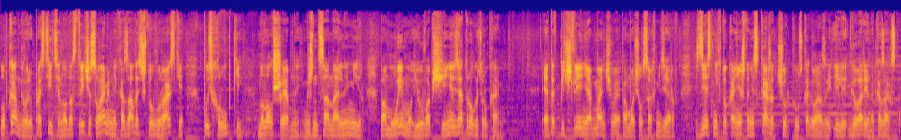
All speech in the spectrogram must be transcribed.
Лубкан, говорю, простите, но до встречи с вами мне казалось, что в Уральске, пусть хрупкий, но волшебный, межнациональный мир. По-моему, его вообще нельзя трогать руками. Это впечатление обманчивое, поморщился Ахмедьяров. Здесь никто, конечно, не скажет «чурка узкоглазый» или «говори на казахском».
